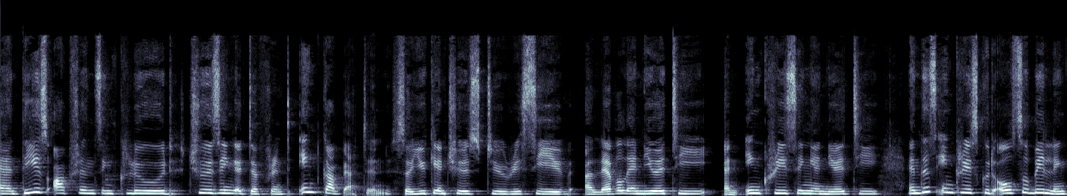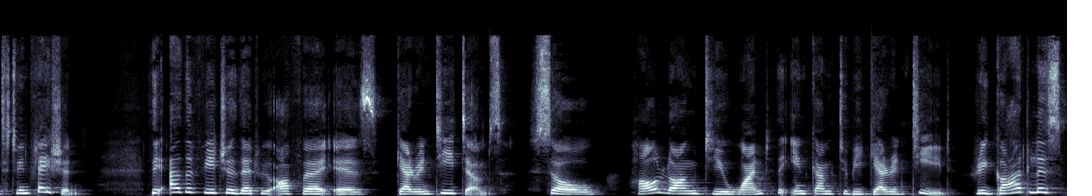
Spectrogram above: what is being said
And these options include choosing a different income pattern. So you can choose to receive a level annuity, an increasing annuity, and this increase could also be linked to inflation. The other feature that we offer is guarantee terms. So how long do you want the income to be guaranteed, regardless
